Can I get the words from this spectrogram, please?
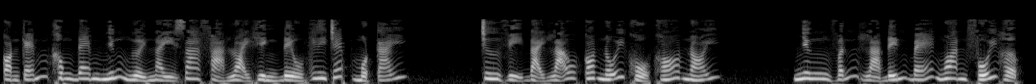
còn kém không đem những người này ra phả loại hình đều ghi chép một cái, chư vị đại lão có nỗi khổ khó nói, nhưng vẫn là đến bé ngoan phối hợp,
